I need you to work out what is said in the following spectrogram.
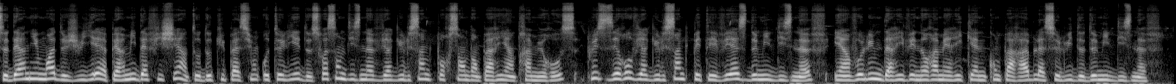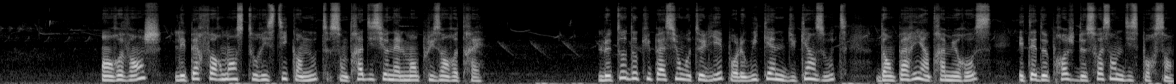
Ce dernier mois de juillet a permis d'afficher un taux d'occupation hôtelier de 79,5% dans Paris intramuros, plus 0,5 PTVS 2019 et un volume d'arrivées nord-américaines comparable à celui de 2019. En revanche, les performances touristiques en août sont traditionnellement plus en retrait. Le taux d'occupation hôtelier pour le week-end du 15 août, dans Paris intramuros, était de proche de 70%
